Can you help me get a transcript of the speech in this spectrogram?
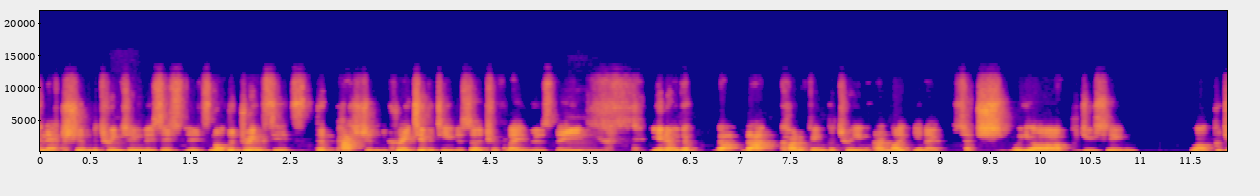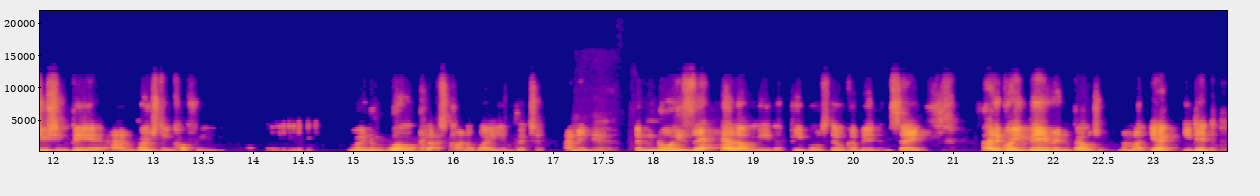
connection between mm. two. It's, it's it's not the drinks, it's the passion, the creativity, the search for flavors, the mm. you know the that that kind of thing between and like you know such we are producing well producing beer and roasting coffee in a world class kind of way in Britain, and it yeah. annoys the hell out of me that people still come in and say, "I had a great beer in Belgium," and I'm like, "Yeah, you did,"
